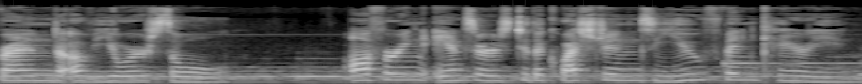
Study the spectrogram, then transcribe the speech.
friend of your soul, offering answers to the questions you've been carrying.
